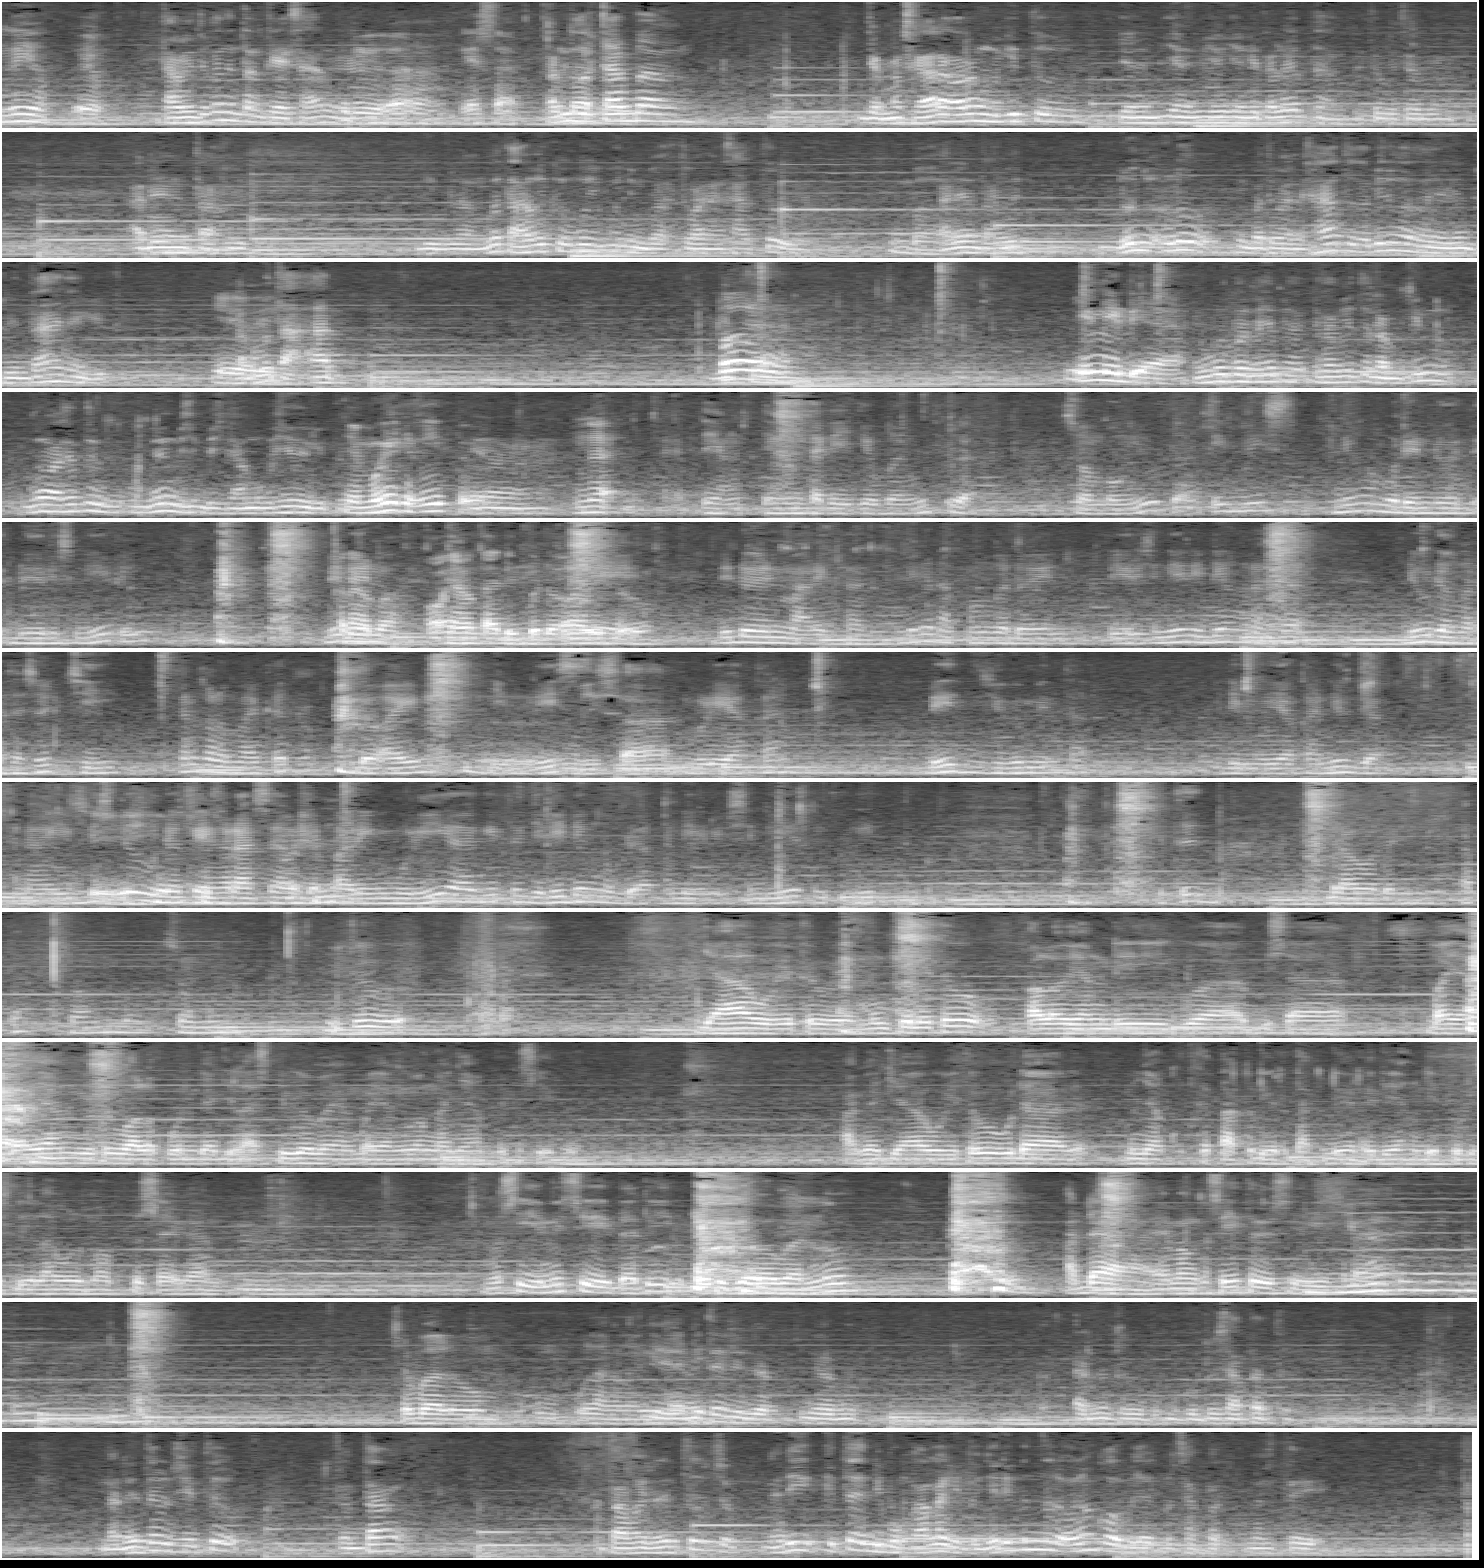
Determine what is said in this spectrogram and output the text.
enggak yuk yuk Tauhid itu kan tentang keesaan kan. Ah, Esa. Tapi bercabang. Zaman sekarang orang begitu. Yang yang yang, kita lihat lah, itu bercabang. Ada yang tauhid dibilang gue tauhid kok gue, gue nyembah Tuhan yang satu gitu. Mbak. Ada yang tauhid lu lu nyembah Tuhan yang satu tapi lu nggak ngelakuin perintahnya gitu. Iya, Tapi lu iya. taat. Wah, Gitu. ini dia Gue berbeda tapi itu mungkin gue ngerasa tuh mungkin bisa, bisa nyambung ke situ gitu. nyambungnya ke situ Ya. enggak yang yang tadi jawaban juga sombong juga iblis dia nggak mau doain do- diri sendiri Dia Kenapa? doain- Oh, yang tadi berdoa Iya, itu. dia doain malaikat dia kenapa nggak doain diri sendiri dia ngerasa dia udah ngerasa suci. Kan kalau malaikat doain iblis Bisa. muliakan dia juga minta dimuliakan juga. Nah iblis Si- tuh udah kayak ngerasa udah paling mulia gitu. Jadi dia ngemuliakan diri sendiri gitu. Itu berawal dari apa? Sombong. Sombong. Itu jauh itu ya. Mungkin itu kalau yang di gua bisa bayang-bayang gitu walaupun gak jelas juga bayang-bayang gua nggak nyampe ke situ agak jauh. Itu udah menyangkut ke takdir takdir yang ditulis di lahul mahfuz ya kan? Cuma sih ini sih tadi dari jawaban lu ada emang ke situ sih. Kan tadi? Coba lu ulang lagi Iya, tadi itu juga, ada tuh buku filsafat tuh. Nah itu di situ tentang tauhid itu jadi kita dibongkar lagi gitu. Jadi bener orang kalau belajar filsafat mesti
